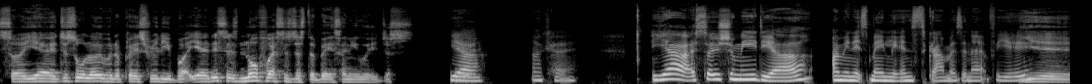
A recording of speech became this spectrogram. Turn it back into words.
So yeah, just all over the place really. But yeah, this is Northwest is just the base anyway. Just Yeah. Okay. Yeah, social media. I mean, it's mainly Instagram, isn't it, for you? yeah,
